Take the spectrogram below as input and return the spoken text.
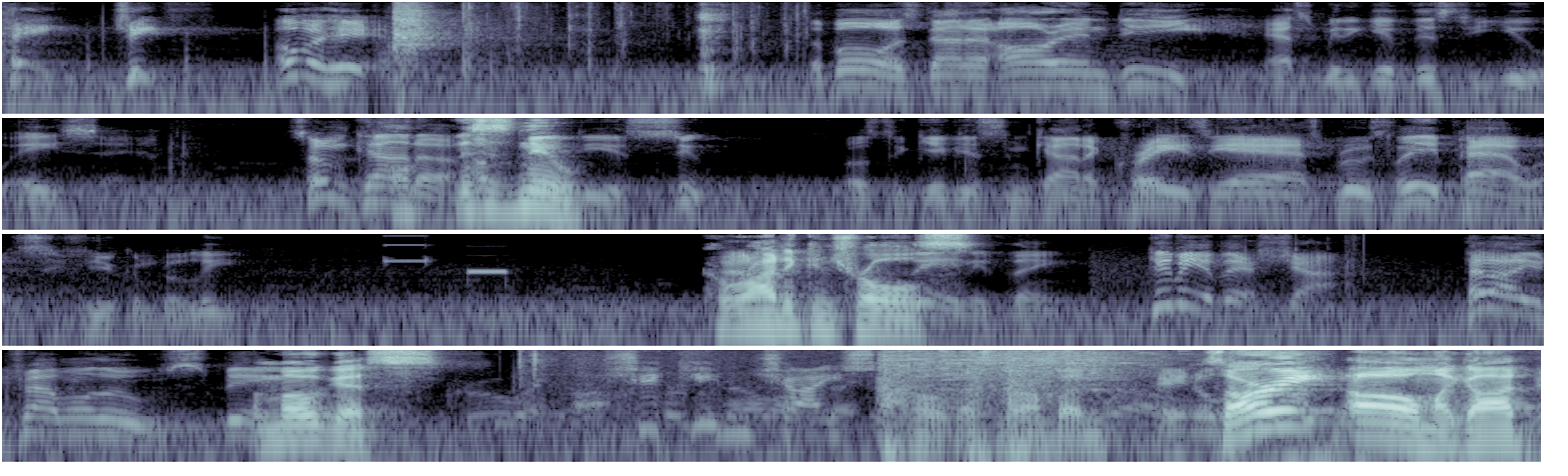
Hey, Chief! Over here. The boys down at R&D asked me to give this to you ASAP. Some kind oh, of this is new. To your suit. Supposed to give you some kind of crazy ass Bruce Lee powers, if you can believe. Karate controls. Give me a best shot. How about you try one of those? Amogus. Oh, that's the wrong button. Sorry. Oh my god.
